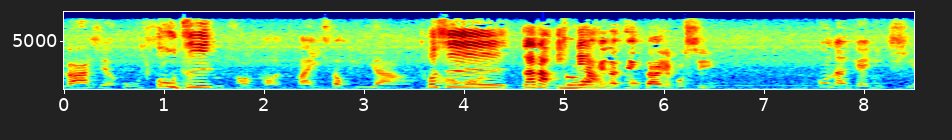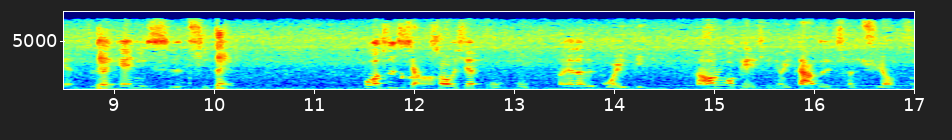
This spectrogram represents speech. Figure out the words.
拉一些物物资，比如说什么买一送一呀，或是拉到饮料。外面的店家也不行。不能给你钱，只能给你实体。对。或者是享受一些服务，而且那是规定。然后如果给钱，有一大堆程序要走。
